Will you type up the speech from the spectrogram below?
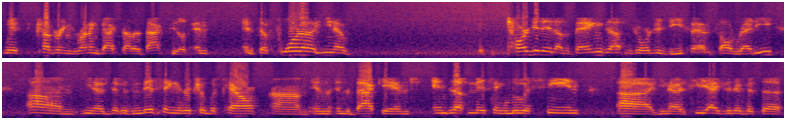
with covering running backs out of the backfield. And and so Florida, you know, targeted a banged up Georgia defense already. Um, you know, that was missing Richard LeCounte um, in in the back end. Ended up missing Lewis Cine. Uh, you know, as he exited with a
